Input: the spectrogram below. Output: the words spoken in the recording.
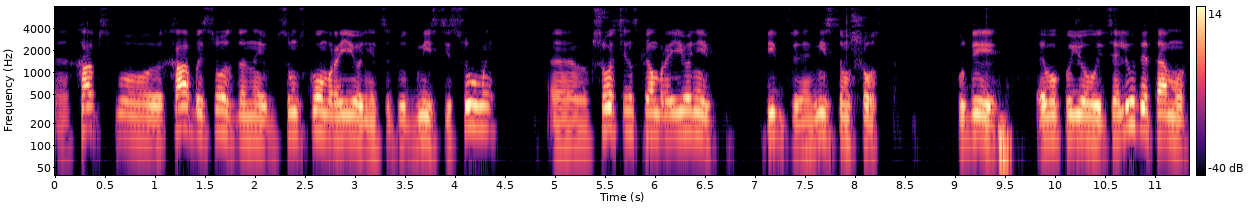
Е, Хаб, хаби создані в Сумському районі, це тут в місті Суми, е, в Шостінському районі під е, містом Шостка, куди евакуйовуються люди, там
